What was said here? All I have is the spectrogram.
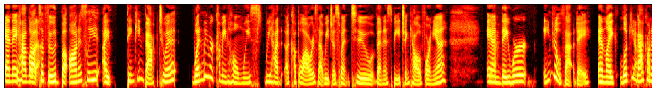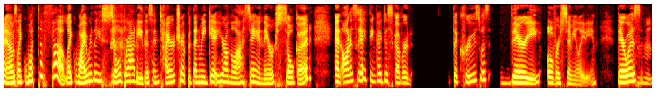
and they had lots them. of food. But honestly, I thinking back to it, when we were coming home, we we had a couple hours that we just went to Venice Beach in California, and they were angels that day. And like looking Yeah. back on it, I was like, what the fuck? Like, why were they so bratty this entire trip? But then we get here on the last day and they were so good. And honestly, I think I discovered the cruise was very overstimulating. There was Mhm.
